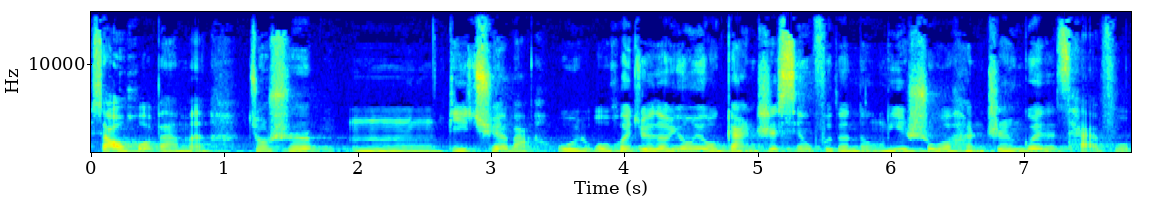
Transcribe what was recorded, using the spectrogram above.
小伙伴们，就是，嗯，的确吧，我我会觉得拥有感知幸福的能力是我很珍贵的财富。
